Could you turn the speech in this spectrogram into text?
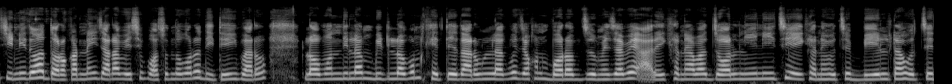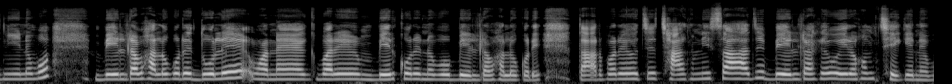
চিনি দেওয়ার দরকার নেই, যারা বেশি পছন্দ করো দিতেই পারো। লবণ দিলাম, বিট লবণ, খেতে দারুণ লাগবে যখন বরফ জমে যাবে। আর এখানে আবার জল নিয়ে নিয়েছি এইখানে হচ্ছে বেলটা হচ্ছে নিয়ে নেব। বেলটা ভালো করে দোলে মানে একবারে বের করে নেব বেলটা ভালো করে। তারপরে হচ্ছে ছাঁকনির সাহায্যে বেলটাকেও এরকম ছেঁকে নেব।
